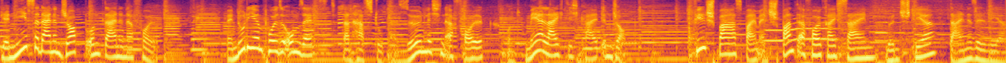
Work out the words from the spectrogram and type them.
Genieße deinen Job und deinen Erfolg. Wenn du die Impulse umsetzt, dann hast du persönlichen Erfolg und mehr Leichtigkeit im Job. Viel Spaß beim entspannt erfolgreich sein wünscht dir deine Silvia.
